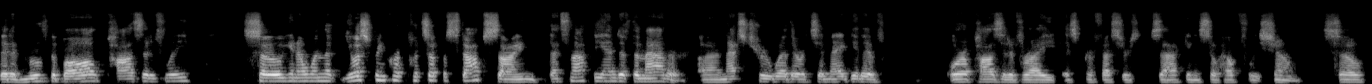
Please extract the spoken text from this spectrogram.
that have moved the ball positively. So, you know, when the US Supreme Court puts up a stop sign, that's not the end of the matter. Uh, and that's true whether it's a negative or a positive right, as Professor Zackin has so helpfully shown. So,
